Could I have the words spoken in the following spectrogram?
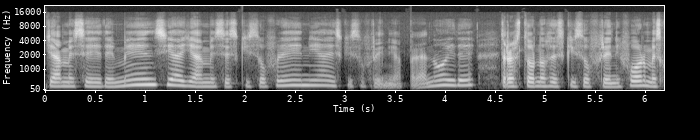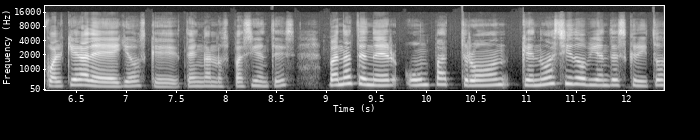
llámese demencia, llámese esquizofrenia, esquizofrenia paranoide, trastornos esquizofreniformes, cualquiera de ellos que tengan los pacientes, van a tener un patrón que no ha sido bien descrito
